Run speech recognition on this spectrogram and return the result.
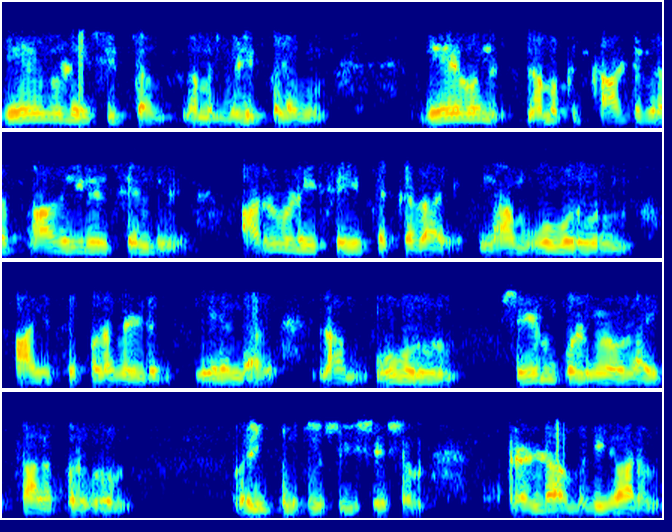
தேவனுடைய சித்தம் நம்ம வெளிப்படவும். தேவன் நமக்கு காட்டுகிற பாதையிலே சென்று அறுவடை செய்யத்தக்கதாய் நாம் ஒவ்வொருவரும் ஆயத்தப்பட வேண்டும். ஏனென்றால் நாம் ஒவ்வொருவரும் செயம் கொள்கிறவர்களாய் காணப்படுகிறோம். வெளிப்படுத்தும் சுவிசேஷம் இரண்டாம் அதிகாரம்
